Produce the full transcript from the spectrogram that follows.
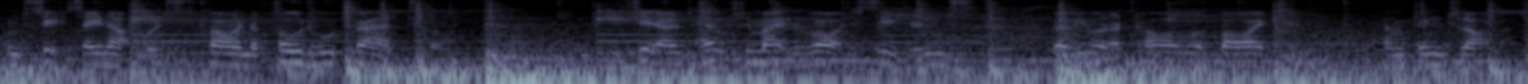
from 16 upwards to find affordable transport. Sit down to help you make the right decisions, whether you want a car or a bike and things like that.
